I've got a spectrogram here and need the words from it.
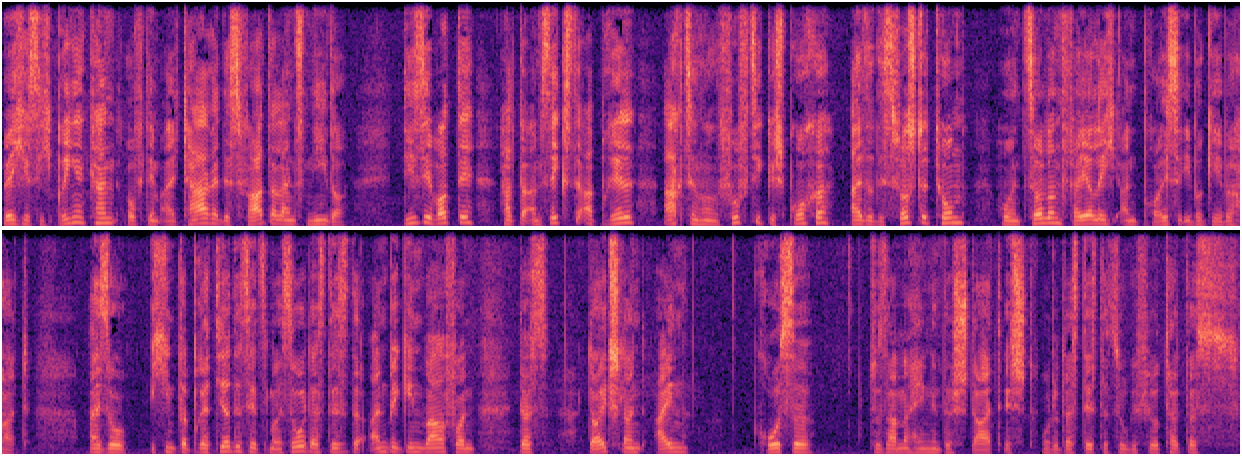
welches ich bringen kann, auf dem Altare des Vaterlands nieder. Diese Worte hat er am 6. April 1850 gesprochen, als er das Fürstentum Hohenzollern feierlich an Preußen übergeben hat. Also ich interpretiere das jetzt mal so, dass das der Anbeginn war von, dass Deutschland ein großer zusammenhängender Staat ist. Oder dass das dazu geführt hat, dass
